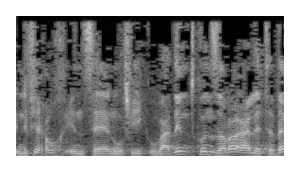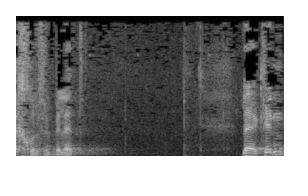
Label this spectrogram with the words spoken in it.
إن في حقوق إنسان وفي وبعدين تكون ذرائع للتدخل في البلاد. لكن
